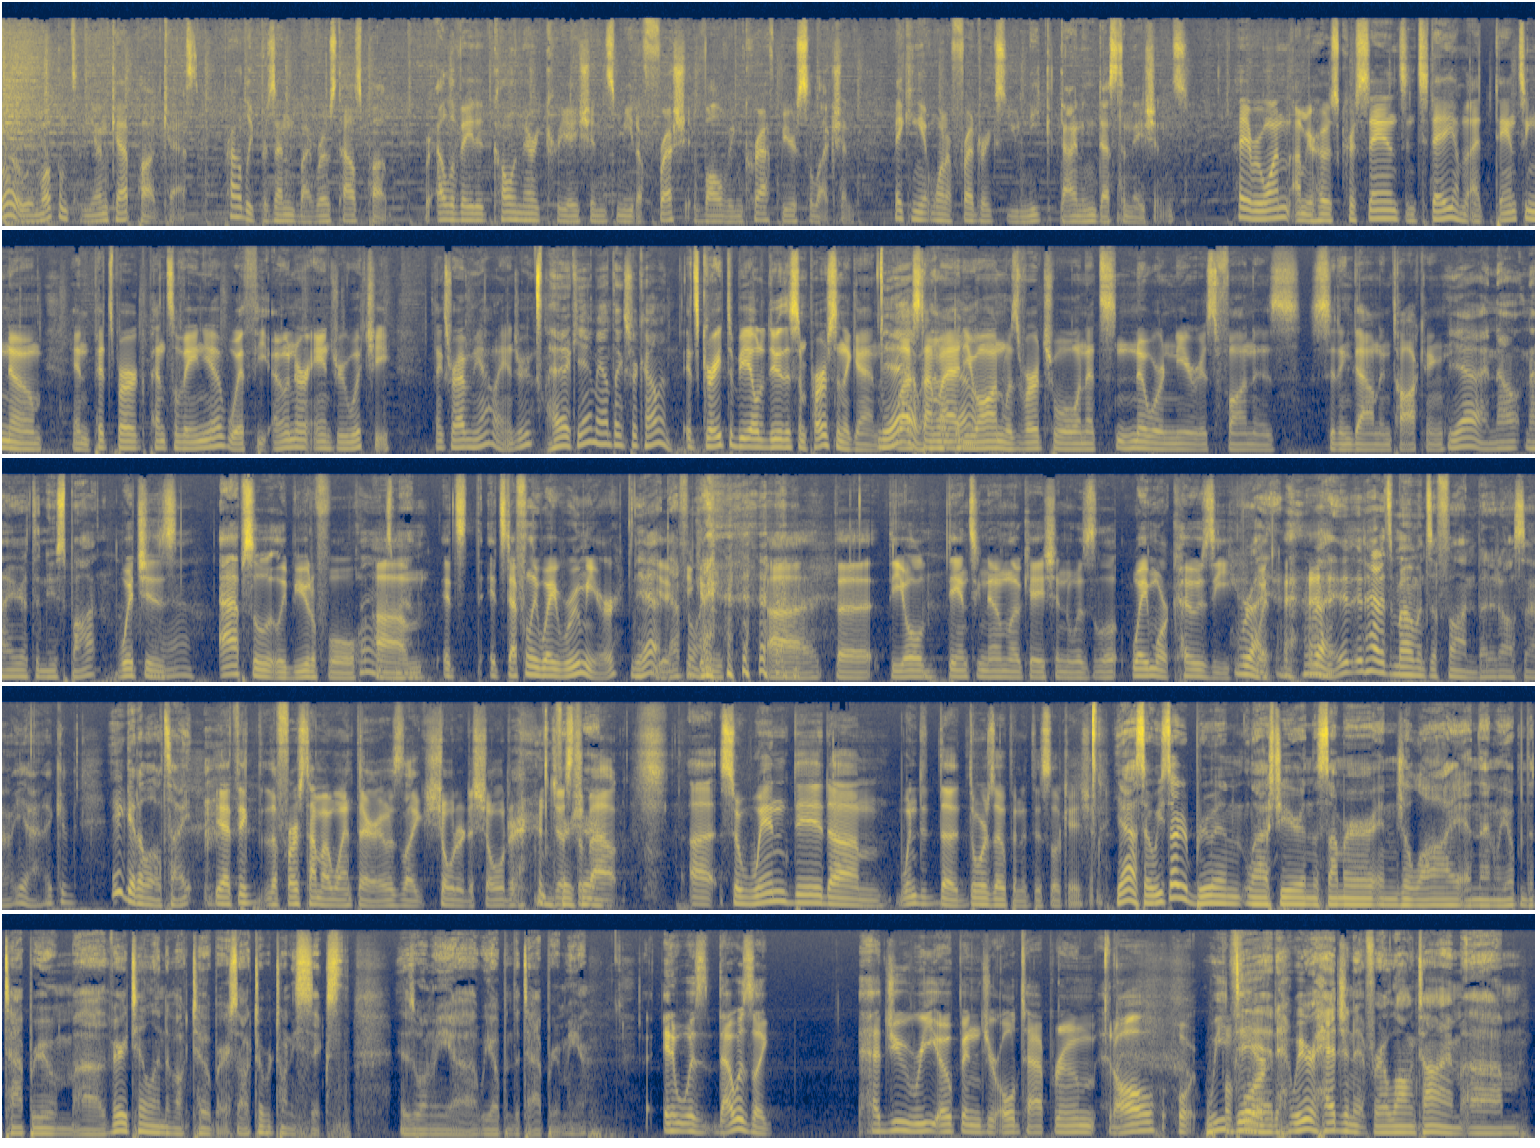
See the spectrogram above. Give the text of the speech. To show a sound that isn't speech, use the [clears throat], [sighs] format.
Hello, and welcome to the Uncapped Podcast, proudly presented by Roast House Pub, where elevated culinary creations meet a fresh, evolving craft beer selection, making it one of Frederick's unique dining destinations. Hey everyone, I'm your host Chris Sands, and today I'm at Dancing Gnome in Pittsburgh, Pennsylvania, with the owner Andrew Witchey. Thanks for having me out, Andrew. Heck yeah, man. Thanks for coming. It's great to be able to do this in person again. Yeah, Last time I had you on was virtual, and it's nowhere near as fun as sitting down and talking, Yeah, and now now you're at the new spot. which is Yeah. absolutely beautiful. Thanks, um, it's it's definitely way roomier. Yeah, You- you definitely. can, [laughs] uh, the the old Dancing Gnome location was way more cozy. Right, [laughs] right. It, it had its moments of fun, but it also, yeah, it could it could get a little tight. Yeah, I think the first time I went there, it was like shoulder to shoulder, [laughs] just sure. about. Uh, so when did um when did the doors open at this location? Yeah, so we started brewing last year in the summer in July, and then we opened the tap room uh, the very tail end of October. So October 26th is when we uh, we opened the tap room here. And it was that was like, had you reopened your old tap room at all? Or We before- did. We were hedging it for a long time, um,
